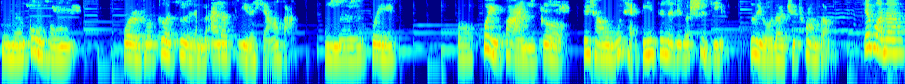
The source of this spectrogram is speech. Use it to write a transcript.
你们共同，或者说各自，你们按照自己的想法，你们会，呃，绘画一个非常五彩缤纷的这个世界，自由的去创造。结果呢，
